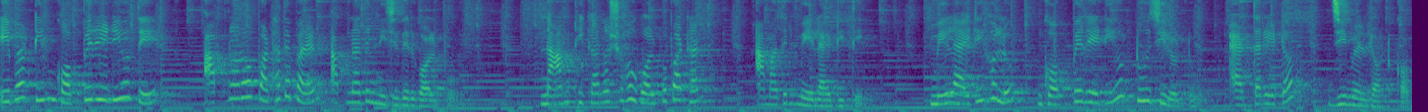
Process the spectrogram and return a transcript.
এবার টিম গপ্পের রেডিওতে আপনারাও পাঠাতে পারেন আপনাদের নিজেদের গল্প। নাম, ঠিকানা সহ গল্প পাঠান আমাদের মেল আইডিতে। মেল আইডি হলো Goppe radio two zero two at the rate of Gmail dot com.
